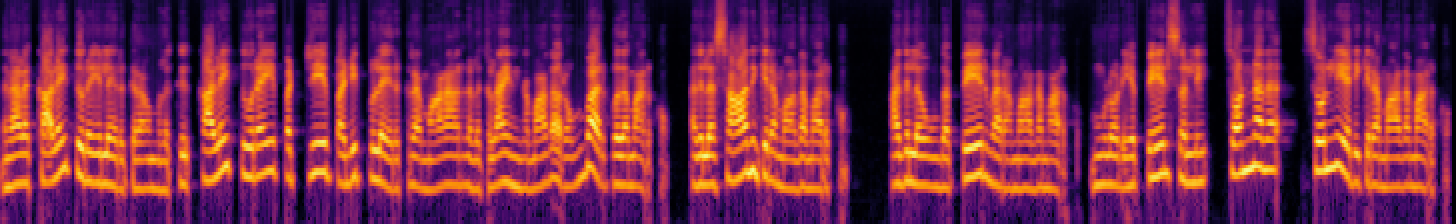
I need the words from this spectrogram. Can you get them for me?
அதனால கலைத்துறையில இருக்கிறவங்களுக்கு கலைத்துறை பற்றிய படிப்புல இருக்கிற மாணவர்களுக்கெல்லாம் இந்த மாதம் ரொம்ப அற்புதமா இருக்கும். அதுல சாதிக்கிற மாதமா இருக்கும். அதுல உங்க பேர் வர மாதமா இருக்கும். உங்களுடைய பேர் சொல்லி சொன்னதை சொல்லி அடிக்கிற மாதமா இருக்கும்.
